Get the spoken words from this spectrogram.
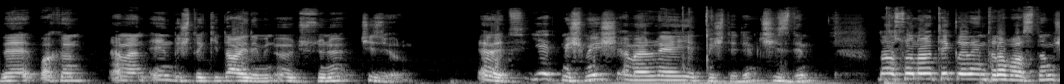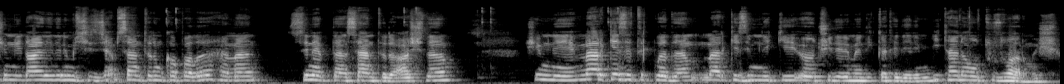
Ve bakın hemen en dıştaki dairemin ölçüsünü çiziyorum. Evet 70'miş. Hemen R 70 dedim. Çizdim. Daha sonra tekrar Enter'a bastım. Şimdi dairelerimi çizeceğim. Center'ım kapalı. Hemen Snap'ten Center'ı açtım. Şimdi merkeze tıkladım. Merkezimdeki ölçülerime dikkat edelim. Bir tane 30 varmış.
